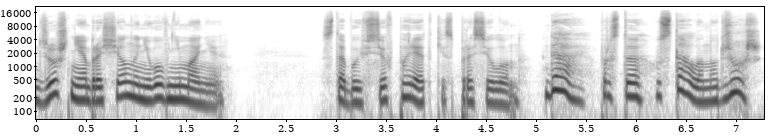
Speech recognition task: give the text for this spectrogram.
Джош не обращал на него внимания. «С тобой все в порядке?» — спросил он. «Да, просто устала, но, Джош,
